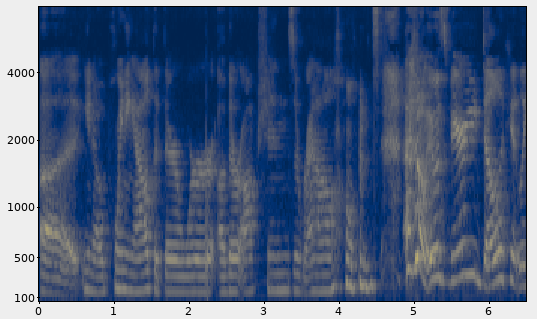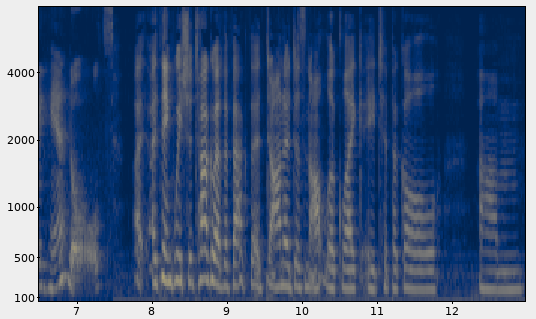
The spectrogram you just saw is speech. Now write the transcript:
uh, you know, pointing out that there were other options around. I don't know, it was very delicately handled. I, I, think we should talk about the fact that Donna does not look like a typical um,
